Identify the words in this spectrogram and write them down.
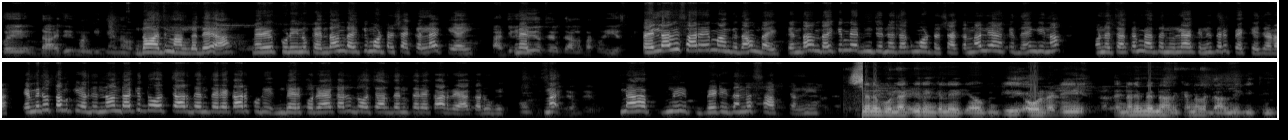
ਕੋਈ ਦਾਜ ਦੀ ਵੀ ਮੰਗ ਕੀਤੀ ਇਹਨਾਂ ਵੱਲੋਂ? ਦਾਜ ਮੰਗਦੇ ਆ। ਮੇਰੇ ਕੁੜੀ ਨੂੰ ਕਹਿੰਦਾ ਹੁੰਦਾ ਸੀ ਕਿ ਮੋਟਰਸਾਈਕਲ ਲੈ ਕੇ ਆਈ। ਅੱਜ ਵੀ ਮੈਂ- ਕੋਈ ਉੱਥੇ ਗੱਲਬਾਤ ਹੋਈ ਇਸ ਪਹਿਲਾਂ ਵੀ ਸਾਰੇ ਮੰਗਦਾ ਹੁੰਦਾ ਸੀ। ਕਹਿੰਦਾ ਹੁੰਦਾ ਸੀ ਕਿ ਮੇਰੇ ਜਿੰਨੇ ਤੱਕ ਮੋਟਰਸਾਈਕਲ ਨਾ ਲਿਆ ਕੇ ਦੇਂਗੀ ਨਾ ਉਹਨੇ ਤੱਕ ਮੈਂ ਤੈਨੂੰ ਲੈ ਕੇ ਨਹੀਂ ਤੇਰੇ ਪੇਕੇ ਜਾਣਾ। ਇਹ ਮੈਨੂੰ ਧਮਕੀਆਂ ਦਿੰਦਾ ਹੁੰਦਾ ਕਿ ਦੋ ਚਾਰ ਦਿਨ ਤੇਰੇ ਘਰ ਕੁੜੀ ਮੇਰੇ ਕੋਲ ਰਿਹਾ ਕਰੂ ਦੋ ਚਾਰ ਦਿਨ ਤੇਰੇ ਘਰ ਰਿਹਾ ਕਰੂਗੀ। ਹੁਣ ਤੁਸੀਂ ਮੈਂ ਹੋ? ਆਪਣੀ ਬੇਟੀ ਦਾ ਇਨਸਾਫ ਚਾਹੁੰਦੀ ਹਾਂ। ਇਹਨਾਂ ਨੇ ਬੋਲਿਆ ਕਿ ਰਿੰਗ ਲੈ ਕੇ ਆਓ ਕਿਉਂਕਿ ਆਲਰੇਡੀ ਇਹਨਾਂ ਨੇ ਮੇਰੇ ਨਾਨਕਿਆਂ ਨਾਲ ਗੱਲ ਨਹੀਂ ਕੀਤੀ।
